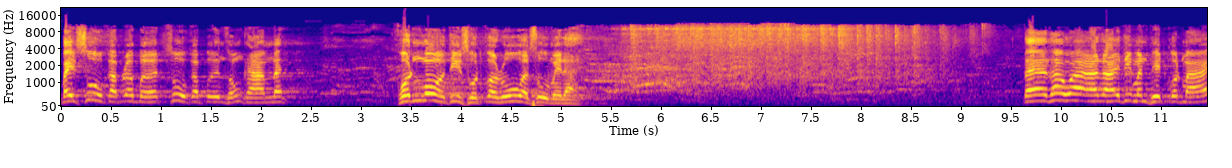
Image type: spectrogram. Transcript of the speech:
ไปสู้กับระเบิด สู้กับปืนสงครามนั้น คนโง่ที่สุดก็รู้ว่าสู้ไม่ได้ แต่ถ้าว่าอะไรที่มันผิดกฎหมาย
